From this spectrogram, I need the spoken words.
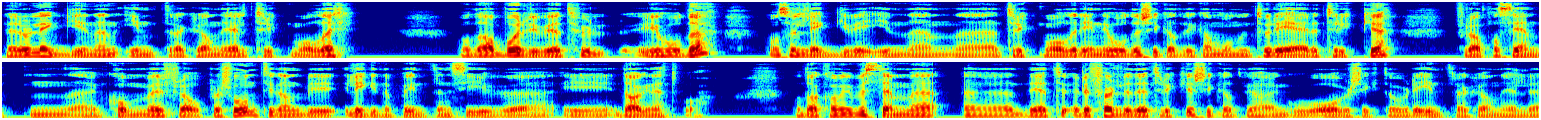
det er å legge inn en intrakraniell trykkmåler. Og da borer vi et hull i hodet, og så legger vi inn en uh, trykkmåler inn i hodet, slik at vi kan monitorere trykket fra pasienten uh, kommer fra operasjon til han blir liggende på intensiv uh, i dagene etterpå. Og Da kan vi bestemme det, eller følge det trykket, slik at vi har en god oversikt over det intrakranielle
